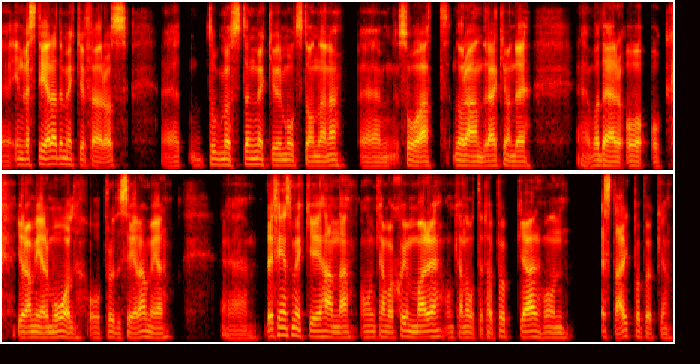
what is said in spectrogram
eh, investerade mycket för oss, tog musten mycket ur motståndarna så att några andra kunde Eh, vara där och, och göra mer mål och producera mer. Eh, det finns mycket i Hanna. Hon kan vara skymmare, hon kan återta puckar, hon är stark på pucken.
